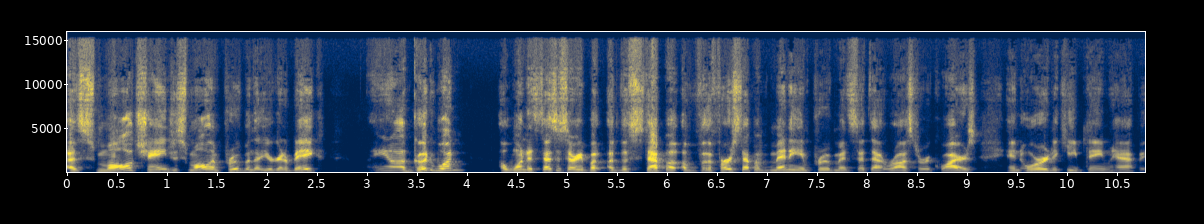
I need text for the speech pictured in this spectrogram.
a small change, a small improvement that you're going to make. You know, a good one, a one that's necessary, but the step of, of the first step of many improvements that that roster requires in order to keep Dame happy.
